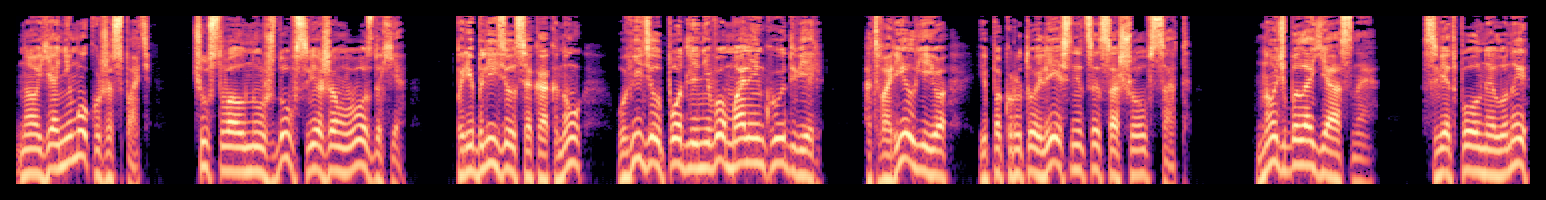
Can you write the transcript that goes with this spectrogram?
но я не мог уже спать. Чувствовал нужду в свежем воздухе. Приблизился к окну, увидел подле него маленькую дверь, отворил ее и по крутой лестнице сошел в сад. Ночь была ясная. Свет полной луны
